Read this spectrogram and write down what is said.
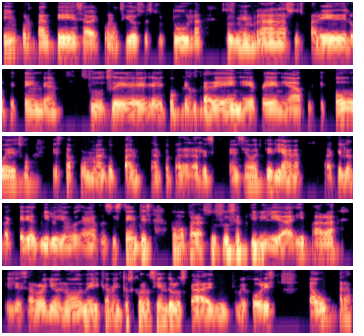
qué importante es haber conocido su estructura, sus membranas, sus paredes, lo que tengan, sus eh, eh, complejos de ADN, RNA, porque todo eso está formando tanto para la resistencia bacteriana para que las bacterias, virus y hongos se hagan resistentes como para su susceptibilidad y para el desarrollo de nuevos medicamentos, conociéndolos cada vez mucho mejores, y aún para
